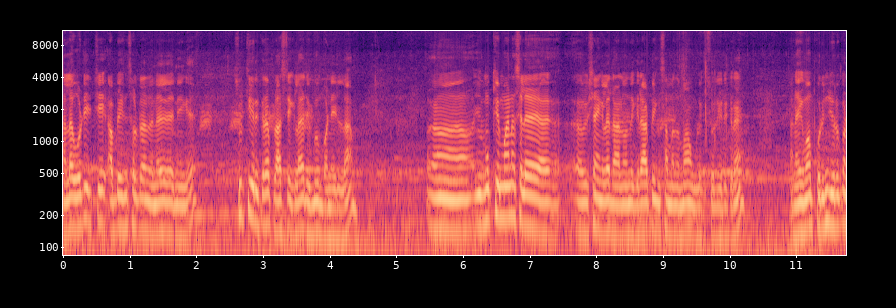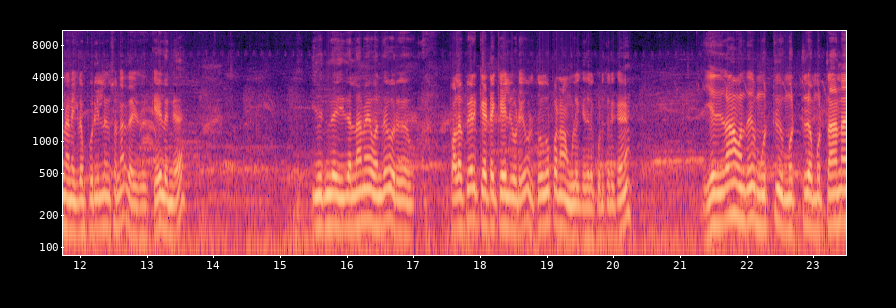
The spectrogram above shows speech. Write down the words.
நல்லா ஒட்டிடுச்சு அப்படின்னு சொல்கிற அந்த நிலையில் நீங்கள் சுற்றி இருக்கிற பிளாஸ்டிக்லாம் ரிமூவ் பண்ணிடலாம். இது முக்கியமான சில விஷயங்களை நான் வந்து கிராஃப்டிங் சம்மந்தமாக உங்களுக்கு சொல்லியிருக்கிறேன். அநேகமாக புரிஞ்சிருக்கும்னு நினைக்கிறேன். புரியலன்னு சொன்னால் அதை கேளுங்க. இந்த இதெல்லாமே வந்து ஒரு பல பேர் கேட்ட கேள்வியுடைய ஒரு தொகுப்பை நான் உங்களுக்கு இதில் கொடுத்துருக்கேன். இதுதான் வந்து முற்று முற்று முற்றான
